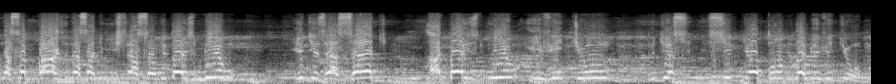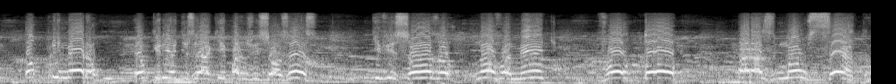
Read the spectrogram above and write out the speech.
nessa parte, nessa administração de 2017 a 2021, do dia 5 de outubro de 2021. Então, primeiro, eu queria dizer aqui para os viçosenses que Viçosa novamente voltou para as mãos certas.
